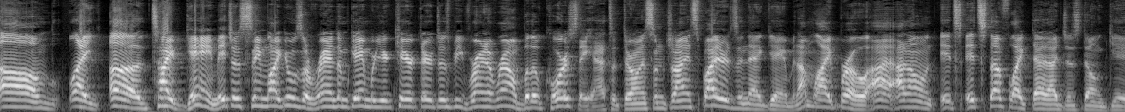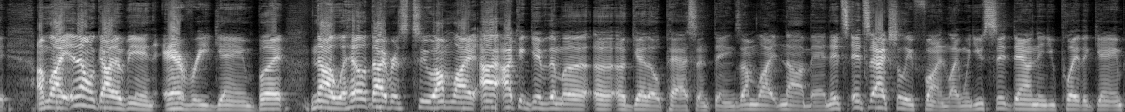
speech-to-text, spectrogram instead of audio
um like uh type game. It just seemed like it was a random game where your character just be running around. But of course they had to throw in some giant spiders in that game, and I'm like, bro, I I don't. It's it's stuff like that I just don't get. I'm like it don't gotta be in every game, but no, with Helldivers 2, I'm like, I, I could give them a, a, a, ghetto pass and things. I'm like, nah, man, it's it's actually fun. Like when you sit down and you play the game,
